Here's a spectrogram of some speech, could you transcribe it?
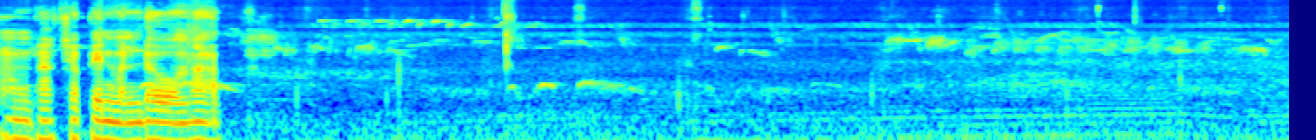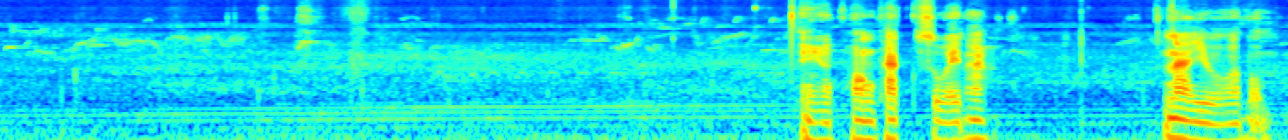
ห้องพักจะเป็นเหมือนโดมนะครับ นี่ครับ ห้องพักสวยมาก น่าอยู่ครับผม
